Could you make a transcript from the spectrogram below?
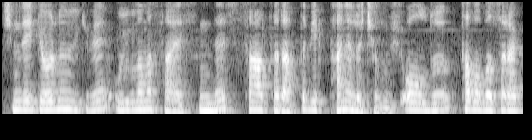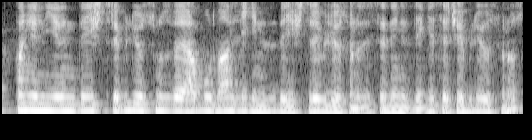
Şimdi gördüğünüz gibi uygulama sayesinde sağ tarafta bir panel açılmış oldu. Taba basarak panelin yerini değiştirebiliyorsunuz veya buradan liginizi değiştirebiliyorsunuz. İstediğiniz ligi seçebiliyorsunuz.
